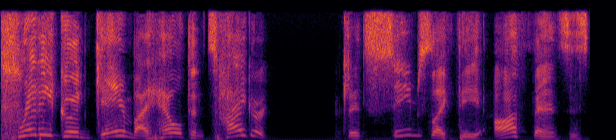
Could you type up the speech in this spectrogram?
pretty good game by Hamilton Tiger. It seems like the offense is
